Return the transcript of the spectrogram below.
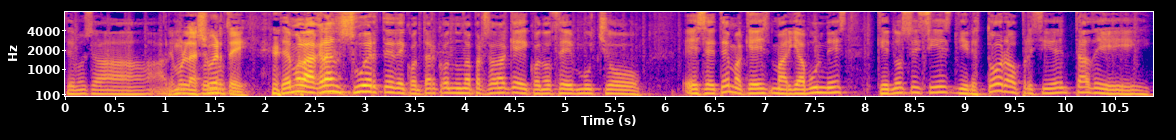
Tenemos a, a Tenemos la conoce- suerte. Tenemos la gran suerte de contar con una persona que conoce mucho ese tema, que es María Bulnes, que no sé si es directora o presidenta de,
